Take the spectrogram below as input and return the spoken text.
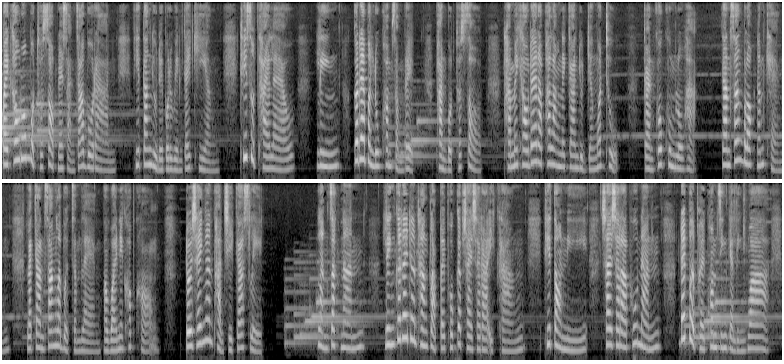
ไปเข้าร่วมบททดสอบในศาลเจ้าโบราณ ที่ตั้งอยู่ในบริเวณใกล้เคียง ที่สุดท้ายแล้ว ลิงก็ได้บรรลุความสำเร็จ ผ่านบททดสอบทำให้เขาได้รับพลังในการหยุดยั้งวัตถุ การควบคุมโลหะ การสร้างบล็อกน้ำแข็ง และการสร้างระเบิดจำแรงมาไว้ในครอบครอง โดยใช้งานผ่านชีกาสเลดหลังจากนั้น ลิงก็ได้เดินทางกลับไปพบกับชายชราอีกครั้ง ที่ตอนนี้ชายชราผู้นั้นได้เปิดเผยความจริงแก่ลิงว่า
